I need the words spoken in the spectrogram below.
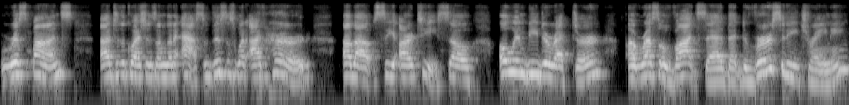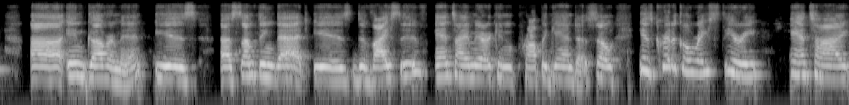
response uh, to the questions I'm going to ask. So this is what I've heard about CRT. So OMB director uh, Russell Vought said that diversity training uh, in government is uh, something that is divisive, anti American propaganda. So, is critical race theory anti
